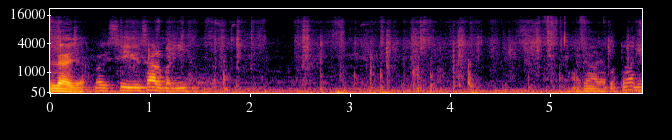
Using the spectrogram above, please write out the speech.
ਲੈ ਜਾ। ਬਾਕੀ ਸੀਲ ਸਾਲ ਬਣੀ। ਆ ਜਾ ਆ ਜਾ ਪੁੱਤ ਆ ਜਾ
